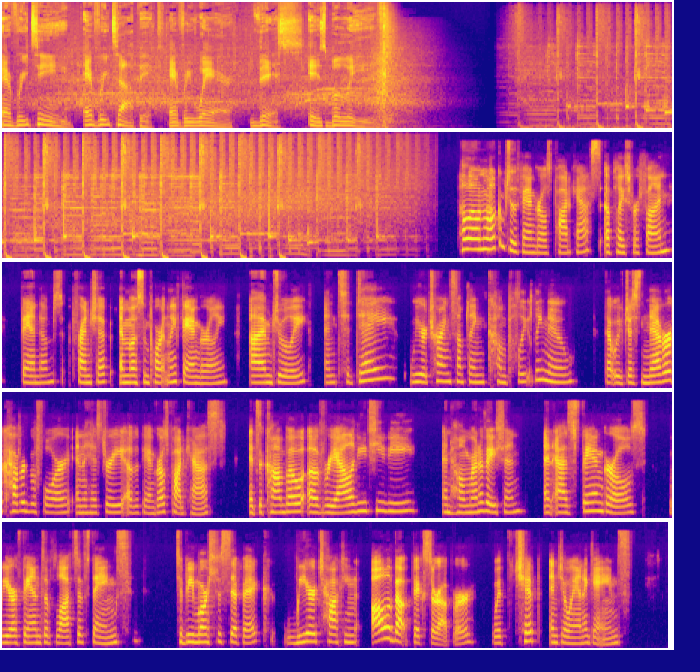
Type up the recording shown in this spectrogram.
Every team, every topic, everywhere. This is Bleav. Hello and welcome to the Fangirls Podcast, a place for fun, fandoms, friendship, and most importantly, fangirling. I'm Julie, and today we are trying something completely new that we've just never covered before in the history of the Fangirls Podcast. It's a combo of reality TV and home renovation. And as fangirls, we are fans of lots of things. To be more specific, we are talking all about Fixer Upper with Chip and Joanna Gaines.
